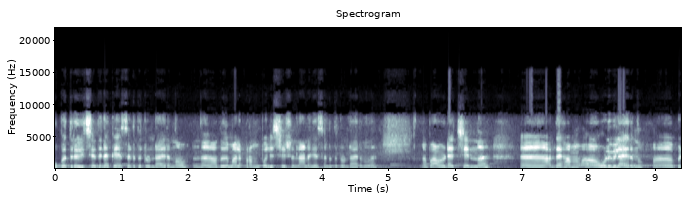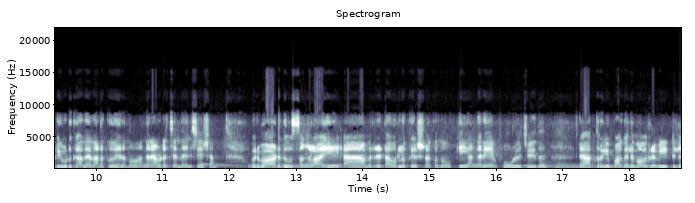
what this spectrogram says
ഉപദ്രവിച്ചതിന് കേസെടുത്തിട്ടുണ്ടായിരുന്നു. അത് മലപ്പുറം പോലീസ് സ്റ്റേഷനിലാണ് കേസെടുത്തിട്ടുണ്ടായിരുന്നത്. അപ്പോൾ അവിടെ ചെന്ന് അദ്ദേഹം ഒളിവിലായിരുന്നു. പിടികൊടുക്കാതെ നടക്കുമായിരുന്നു അങ്ങനെ അവിടെ ചെന്നതിന് ശേഷം ഒരുപാട് ദിവസങ്ങളായി അവരുടെ ടവർ ലൊക്കേഷനൊക്കെ നോക്കി അങ്ങനെ ഫോളോ ചെയ്ത് രാത്രിയും പകലും അവരുടെ വീട്ടിൽ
